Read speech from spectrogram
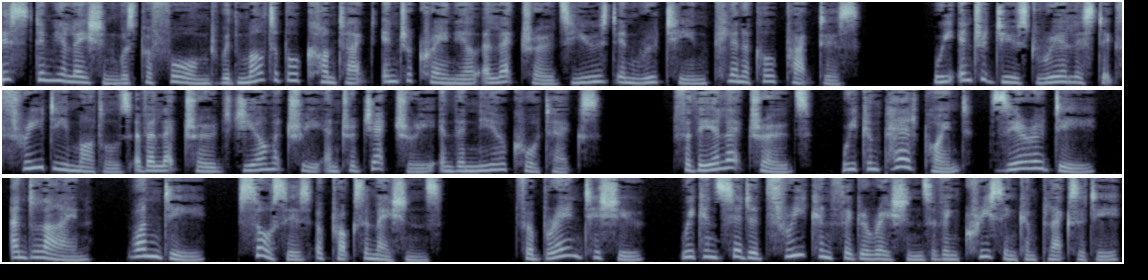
This stimulation was performed with multiple contact intracranial electrodes used in routine clinical practice. We introduced realistic 3D models of electrode geometry and trajectory in the neocortex. For the electrodes, we compared point 0D and line 1D sources approximations. For brain tissue, we considered three configurations of increasing complexity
